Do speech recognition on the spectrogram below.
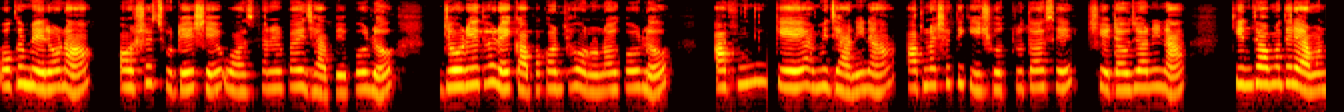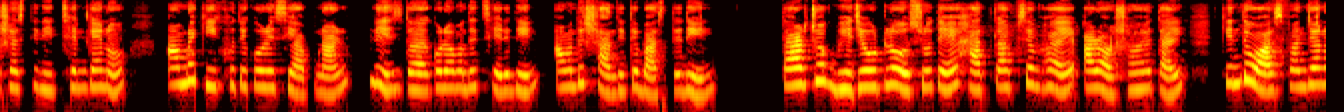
ওকে মেরো না। অর্ষা ছুটে এসে ওয়াসফানের পায়ে ঝাঁপিয়ে পড়ল। জড়িয়ে ধরে কাপা কণ্ঠে অনুনয় করল আপনি কে আমি জানি না, আপনার সাথে কী শত্রুতা আছে সেটাও জানি না, কিন্তু আমাদের এমন শাস্তি দিচ্ছেন কেন? আমরা কি ক্ষতি করেছি আপনার? প্লিজ দয়া করে আমাদের ছেড়ে দিন, আমাদের শান্তিতে বাঁচতে দিন। তার চোখ ভিজে উঠল অশ্রুতে, হাত কাঁপছে ভয়ে আর অসহায়তায়, কিন্তু ওয়াসফান যেন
